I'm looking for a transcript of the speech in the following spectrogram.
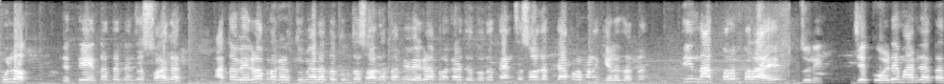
फुलं जे ते येतात तर त्यांचं स्वागत. आता वेगळा प्रकार तुम्ही आला तर तुमचं स्वागत आम्ही वेगळ्या प्रकार देतो तर त्यांचं स्वागत त्याप्रमाणे केलं जातं. ती नाथ परंपरा आहे जुनी. जे कोरडे मारले जातात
